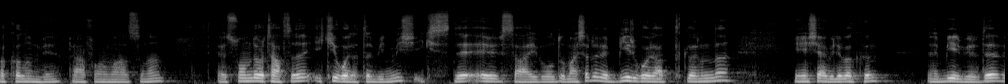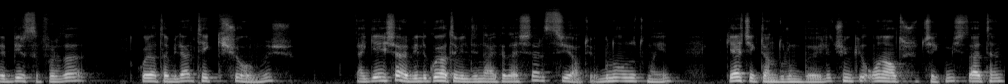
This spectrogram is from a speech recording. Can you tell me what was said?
Bakalım bir performansına. E, son 4 haftada 2 gol atabilmiş. İkisi de ev sahibi olduğu maçlarda ve 1 gol attıklarında Gençler bile bakın 1-1'de e, ve 1-0'da gol atabilen tek kişi olmuş. Yani Gençler Birliği gol atabildiğinde arkadaşlar CEO atıyor. Bunu unutmayın. Gerçekten durum böyle. Çünkü 16 şut çekmiş. Zaten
